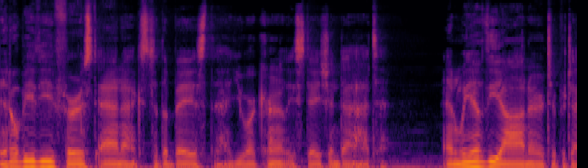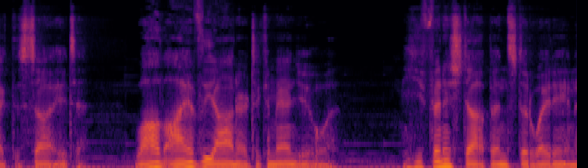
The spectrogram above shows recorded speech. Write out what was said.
It'll be the first annex to the base that you are currently stationed at, and we have the honor to protect the site, while I have the honor to command you. He finished up and stood waiting.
